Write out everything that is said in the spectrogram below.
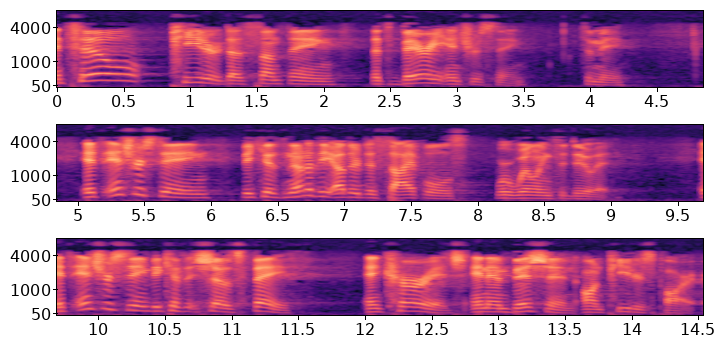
Until Peter does something that's very interesting to me. It's interesting because none of the other disciples were willing to do it. It's interesting because it shows faith and courage and ambition on Peter's part.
